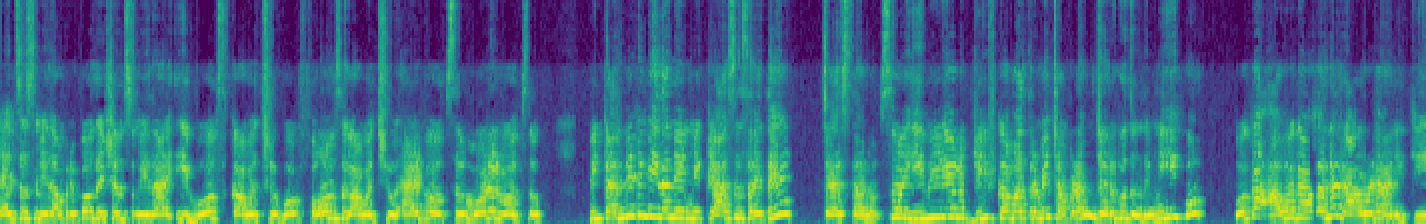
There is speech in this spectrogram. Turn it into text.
టెన్సెస్ మీద ప్రిపోజిషన్స్ మీద ఈ వర్బ్స్ కావచ్చు వర్బ్ ఫార్మ్స్ కావచ్చు యాడ్ వర్బ్స్ మోడల్ వర్బ్స్ వీటన్నిటి మీద నేను మీ క్లాసెస్ అయితే చేస్తాను. సో ఈ వీడియోలో బ్రీఫ్గా మాత్రమే చెప్పడం జరుగుతుంది. మీకు ఒక అవగాహన రావడానికి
